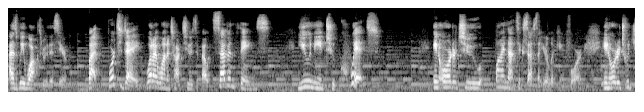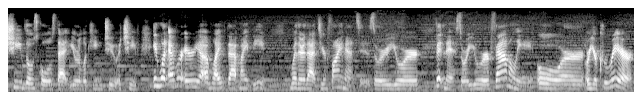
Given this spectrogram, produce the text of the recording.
as we walk through this year. But for today, what I want to talk to you is about seven things you need to quit in order to find that success that you're looking for, in order to achieve those goals that you're looking to achieve in whatever area of life that might be, whether that's your finances or your fitness or your family or or your career,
